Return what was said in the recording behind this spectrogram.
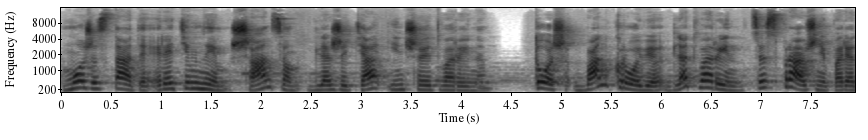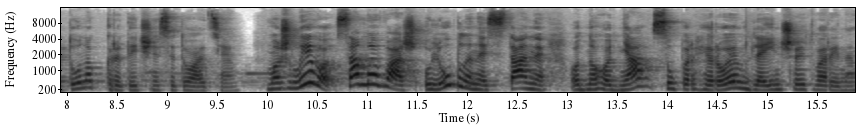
може стати рятівним шансом для життя іншої тварини. Тож, банк крові для тварин це справжній порятунок в критичній ситуації. Можливо, саме ваш улюбленець стане одного дня супергероєм для іншої тварини.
